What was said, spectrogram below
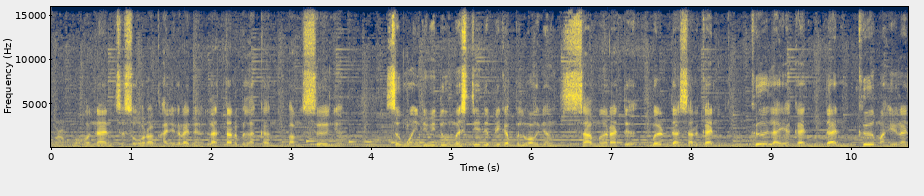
permohonan seseorang hanya kerana latar belakang bangsanya. Semua individu mesti diberikan peluang yang sama rata berdasarkan kelayakan dan kemahiran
